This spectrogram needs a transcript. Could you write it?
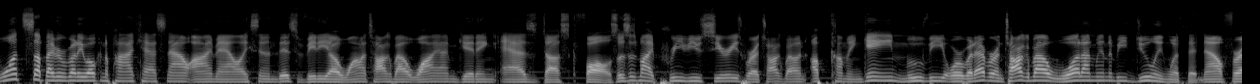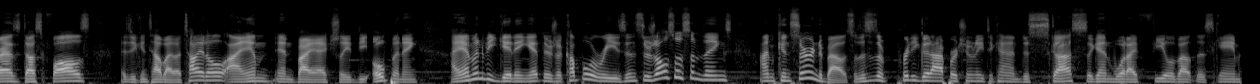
What's up, everybody? Welcome to Podcast Now. I'm Alex, and in this video, I want to talk about why I'm getting As Dusk Falls. This is my preview series where I talk about an upcoming game, movie, or whatever, and talk about what I'm going to be doing with it. Now, for As Dusk Falls, as you can tell by the title, I am, and by actually the opening, I am going to be getting it. There's a couple of reasons. There's also some things I'm concerned about. So this is a pretty good opportunity to kind of discuss, again, what I feel about this game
